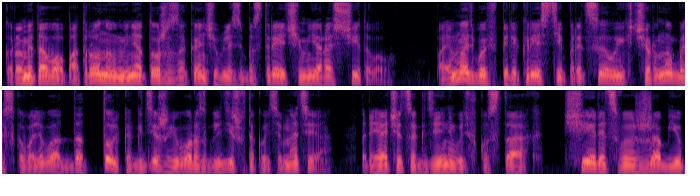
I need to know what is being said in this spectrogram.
Кроме того, патроны у меня тоже заканчивались быстрее, чем я рассчитывал. Поймать бы в перекрестии прицел их чернобыльского льва, да только где же его разглядишь в такой темноте? Прячется где-нибудь в кустах, щерит свою жабью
